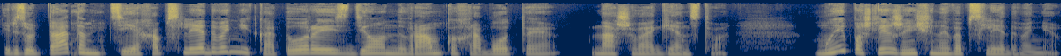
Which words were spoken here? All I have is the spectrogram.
И результатом тех обследований, которые сделаны в рамках работы нашего агентства. Мы пошли с женщиной в обследование.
